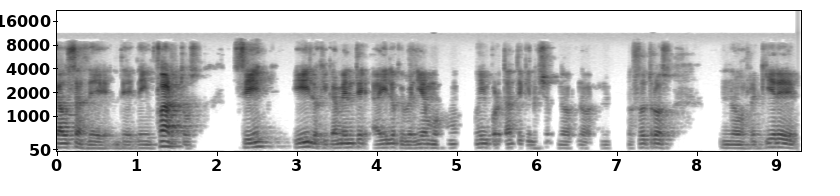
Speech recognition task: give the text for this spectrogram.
causas de, de- infartos, ¿sí? Y lógicamente ahí lo que veníamos mu- muy importante que nos- no- no- nosotros nos requiere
